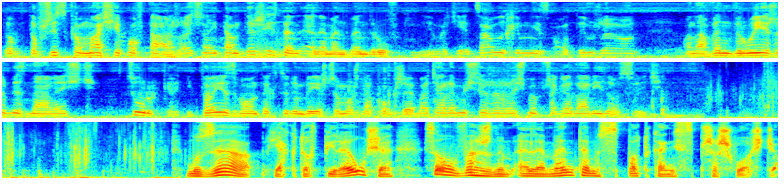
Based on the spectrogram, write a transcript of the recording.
To, to wszystko ma się powtarzać, no i tam też jest ten element wędrówki. Nie? Właściwie cały hymn jest o tym, że on, ona wędruje, żeby znaleźć córkę. I to jest wątek, którym by jeszcze można pogrzebać, ale myślę, że żeśmy przegadali dosyć. Muzea, jak to w Pireusie, są ważnym elementem spotkań z przeszłością.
